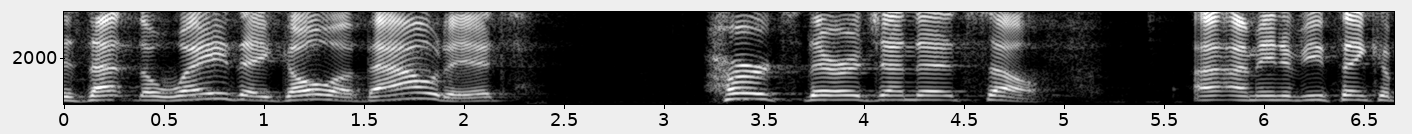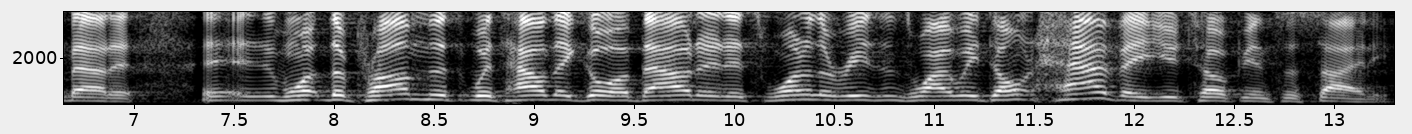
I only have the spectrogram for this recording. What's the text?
is that the way they go about it hurts their agenda itself. I mean, if you think about it, the problem with, with how they go about it, it's one of the reasons why we don't have a utopian society.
